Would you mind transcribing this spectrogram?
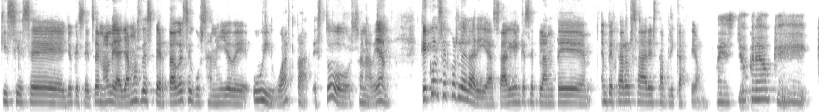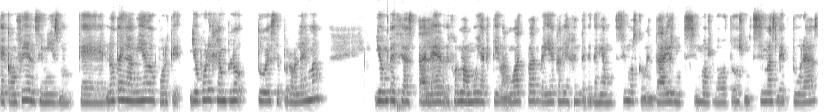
quisiese, yo qué sé, ¿no? Le hayamos despertado ese gusanillo de, uy, Wattpad, esto suena bien. ¿Qué consejos le darías a alguien que se plantee empezar a usar esta aplicación? Pues yo creo que, que confíe en sí mismo, que no tenga miedo porque yo, por ejemplo, tuve ese problema yo empecé a leer de forma muy activa en Wattpad, veía que había gente que tenía muchísimos comentarios, muchísimos votos, muchísimas lecturas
